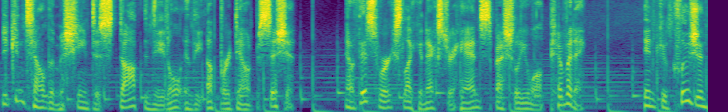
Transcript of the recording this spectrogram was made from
you can tell the machine to stop the needle in the up or down position. Now this works like an extra hand, especially while pivoting. In conclusion,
